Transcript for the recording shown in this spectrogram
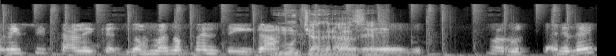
felicitar y que Dios me los bendiga. Muchas gracias. Por, eh, por ustedes.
